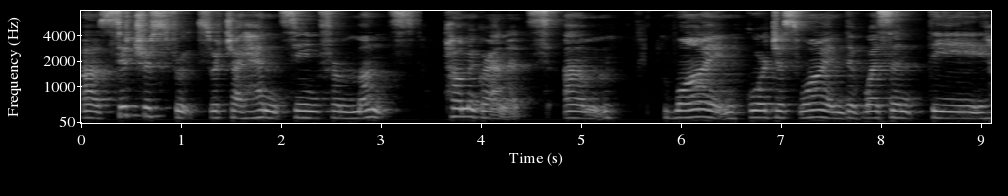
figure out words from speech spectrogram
uh, citrus fruits, which I hadn't seen for months, pomegranates, um, wine, gorgeous wine that wasn't the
